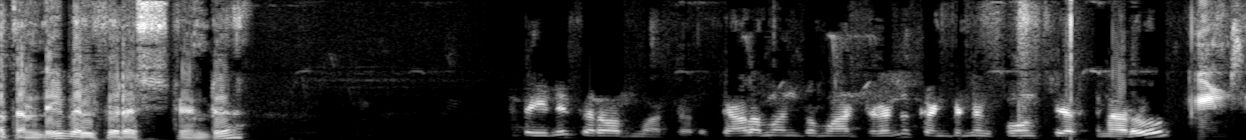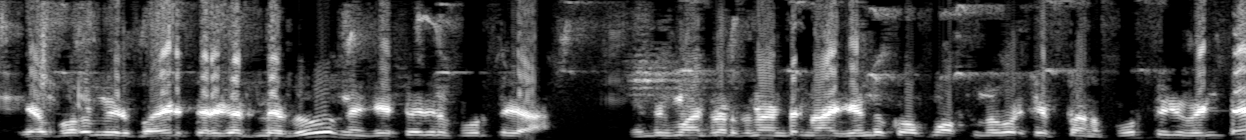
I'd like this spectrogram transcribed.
అతండి వెల్ఫేర్ అసిస్టెంట్ ఇన్ని తర్వాత మాట్లాడు. చాలా మందితో మాట్లాడాను కంటిన్యూ ఫోన్స్ చేస్తున్నారు. ఎవరు మీరు బయట తిరగట్లేదు నేను చెప్పేది పూర్తిగా. ఎందుకు మాట్లాడుతున్నా అంటే నాకు ఎందుకు కోపం వస్తుందో కూడా చెప్తాను. పూర్తిగా వింటే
